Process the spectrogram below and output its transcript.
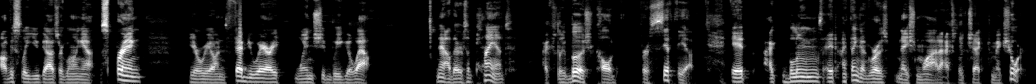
obviously you guys are going out in the spring. Here we are in February. When should we go out? Now, there's a plant, actually a bush, called Forsythia. It blooms, it, I think it grows nationwide. I actually checked to make sure.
